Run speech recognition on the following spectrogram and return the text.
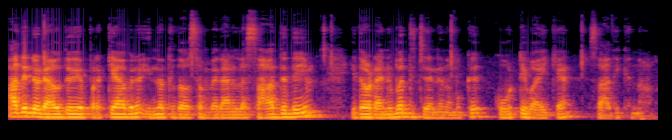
അതിന്റെ ഒരു ഔദ്യോഗിക പ്രഖ്യാപനം ഇന്നത്തെ ദിവസം വരാനുള്ള സാധ്യതയും ഇതോടനുബന്ധിച്ച് തന്നെ നമുക്ക് കൂട്ടി വായിക്കാൻ സാധിക്കുന്നതാണ്.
